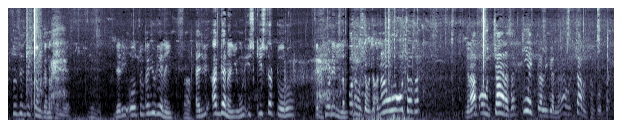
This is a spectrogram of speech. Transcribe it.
ਤੁਸੀਂ ਸਿਰਫ ਇੱਕ ਕੰਮ ਕਰਨਾ ਚਾਹੁੰਦੇ ਜਿਹੜੀ ਉਹ ਚੋਂ ਕਰੀ ਜੁੜੀ ਨਹੀਂ ਐਜ ਵੀ ਅੱਗ ਹੈ ਨਾ ਜੀ ਹੁਣ ਇਸ ਕਿਸ ਤਰ੍ਹਾਂ ਟੋਰੋ ਕਿ ਥੋੜੇ ਲੰਬੋ ਤੋਂ ਉੱਚਾ ਨਾ ਉਹ ਉੱਚਾ ਸਰ ਜਨਾਬ ਉਹ ਉੱਚਾ ਹੈ ਨਾ ਸਰ ਕੀ ਇੱਕ ਕਾਲੀ ਕਰਨਾ ਹੈ ਉੱਚਾ ਨੂੰ ਸੰਕੋਤਾ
